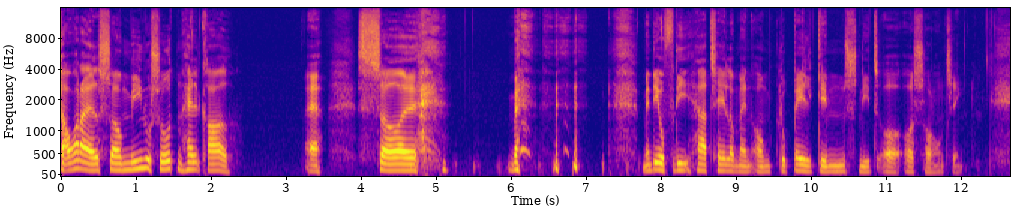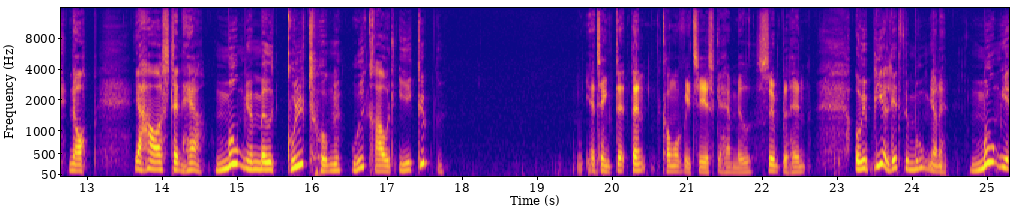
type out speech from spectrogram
der var der altså minus 8,5 grad. Ja, så... Øh, men, men det er jo fordi, her taler man om global gennemsnit og, og sådan nogle ting. Nå, jeg har også den her mumie med guldtunge udgravet i Ægypten. Jeg tænkte, den, den kommer vi til at skal have med, simpelthen. Og vi bliver lidt ved mumierne mumie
